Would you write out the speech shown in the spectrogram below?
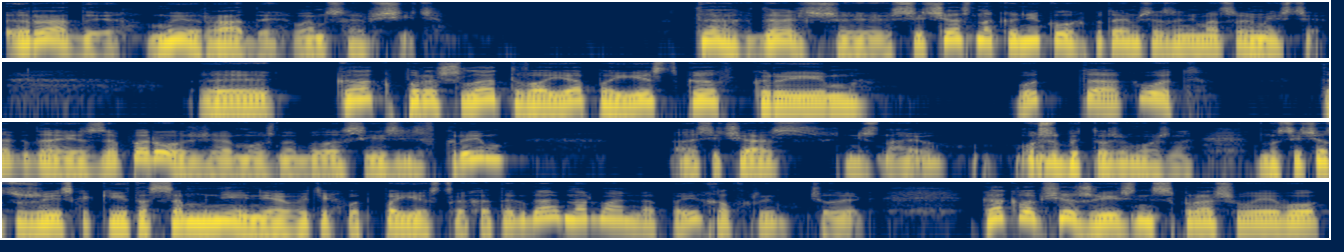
«рады», мы рады вам сообщить. Так, дальше. Сейчас на каникулах пытаемся заниматься вместе. Э, как прошла твоя поездка в Крым? Вот так вот. Тогда из Запорожья можно было съездить в Крым, а сейчас, не знаю, может быть, тоже можно. Но сейчас уже есть какие-то сомнения в этих вот поездках, а тогда нормально, поехал в Крым человек. Как вообще жизнь, спрашиваю его,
